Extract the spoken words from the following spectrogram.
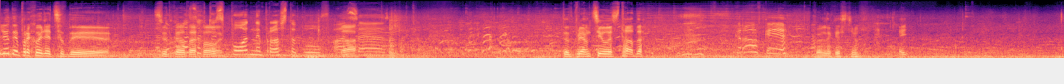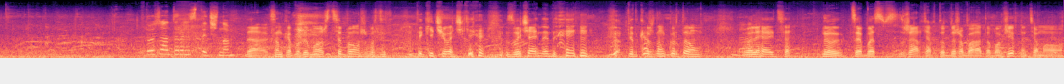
Люди приходять сюди святкувати думала, це хтось подний просто був, а Да. це запах. Тут прям ціле стадо. Коровки. Прикольний костюм. Ей. Дуже натуралістично. Да, Оксанка подумала, що це бомж, бо тут такі чувачки в звичайний день під кожним куртом валяються. Ну, це без жартів. Тут дуже багато бомжів на цьому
